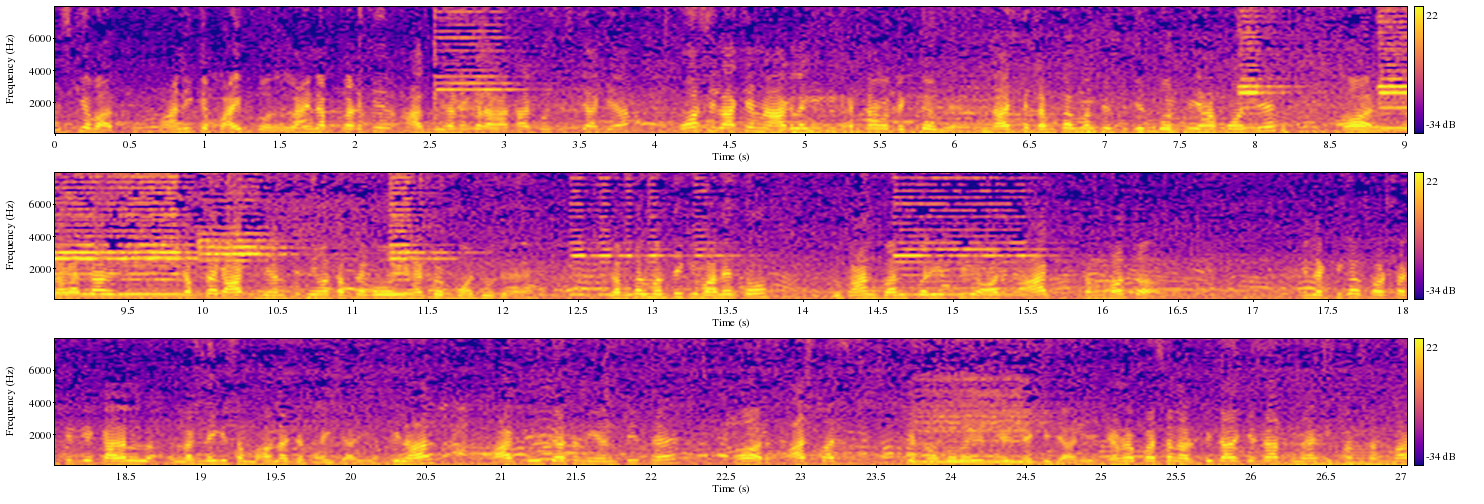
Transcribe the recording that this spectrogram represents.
इसके बाद पानी के पाइप को लाइन अप करके आग बुझाने का लगातार कोशिश किया गया। पौष इलाके में आग लगी की घटना को देखते हुए राज्य के दमकल मंत्री सुजीत बोस भी यहाँ पहुँचे और लगातार जब तक आग नियंत्रित नहीं हुआ, तब तक वो यहाँ पर मौजूद रहे। दमकल मंत्री की माने तो दुकान बंद पड़ी थी और आग संभवतः इलेक्ट्रिकल शॉर्ट सर्किट के कारण लगने की संभावना जताई जा रही है। फ़िलहाल आग पूरी तरह से नियंत्रित है और आसपास के लोगों में भी भीड़ देखी जा रही है। कैमरा पर्सन अर्पिता के साथ मैं दीपक शर्मा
